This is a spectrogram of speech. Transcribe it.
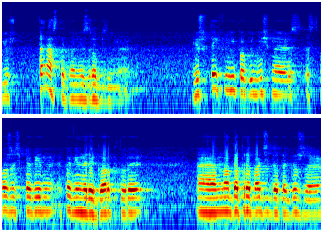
już teraz tego nie zrobimy, już w tej chwili powinniśmy stworzyć pewien, pewien rygor, który e, no, doprowadzi do tego, że,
